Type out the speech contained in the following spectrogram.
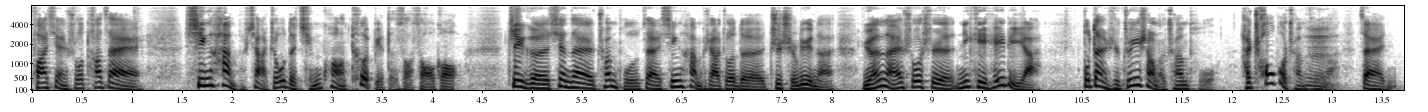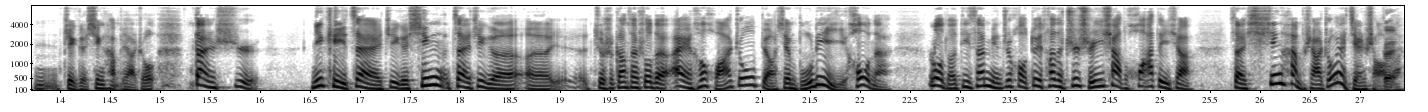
发现说他在新罕布夏州的情况特别的糟糟糕。这个现在川普在新罕布夏州的支持率呢，原来说是 Nikki Haley 呀，不但是追上了川普。还超过川普了，在嗯这个新罕布夏州，但是你可以在这个新，在这个呃，就是刚才说的爱荷华州表现不利以后呢，落到第三名之后，对他的支持一下子哗的一下，在新罕布什州也减少了，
